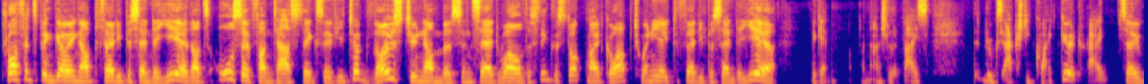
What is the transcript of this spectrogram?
Profit's been going up 30% a year. That's also fantastic. So if you took those two numbers and said, well, I think the stock might go up 28 to 30% a year, again, financial advice, it looks actually quite good, right? So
